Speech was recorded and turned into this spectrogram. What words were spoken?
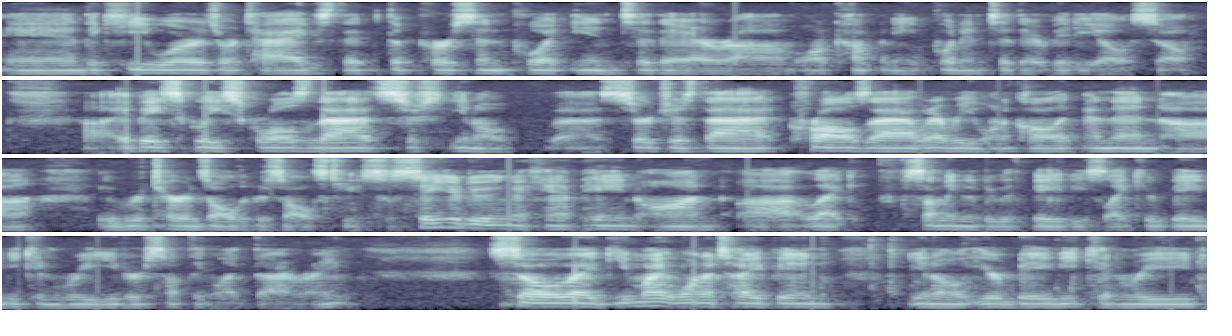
and the keywords or tags that the person put into their um, or company put into their video. So uh, it basically scrolls that, you know, uh, searches that, crawls that, whatever you want to call it, and then uh, it returns all the results to you. So say you're doing a campaign on uh, like something to do with babies, like your baby can read or something like that, right? So like you might want to type in, you know, your baby can read.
